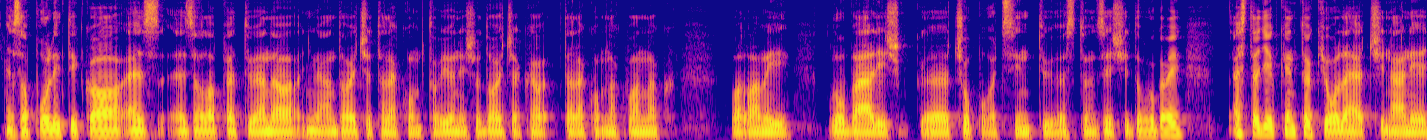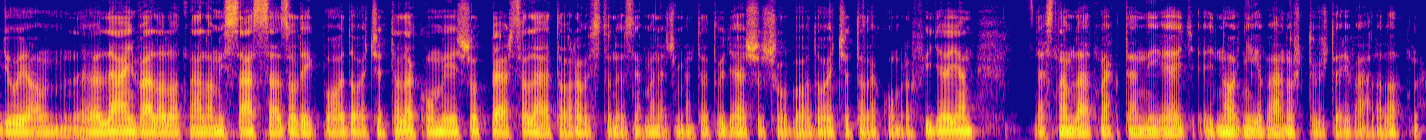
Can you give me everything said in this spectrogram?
Ez a politika, ez, ez alapvetően a, a Deutsche Telekomtól jön, és a Deutsche Telekomnak vannak valami globális csoportszintű ösztönzési dolgai. Ezt egyébként tök jól lehet csinálni egy olyan lányvállalatnál, ami 100%-ban a Deutsche Telekom, és ott persze lehet arra ösztönözni a menedzsmentet, hogy elsősorban a Deutsche Telekomra figyeljen, de ezt nem lehet megtenni egy, egy nagy nyilvános tőzsdei vállalatnál.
